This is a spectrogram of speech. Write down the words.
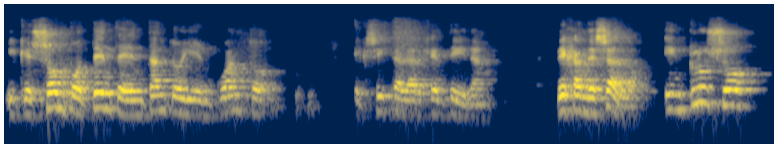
y que son potentes en tanto y en cuanto exista la Argentina, dejan de serlo. Incluso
